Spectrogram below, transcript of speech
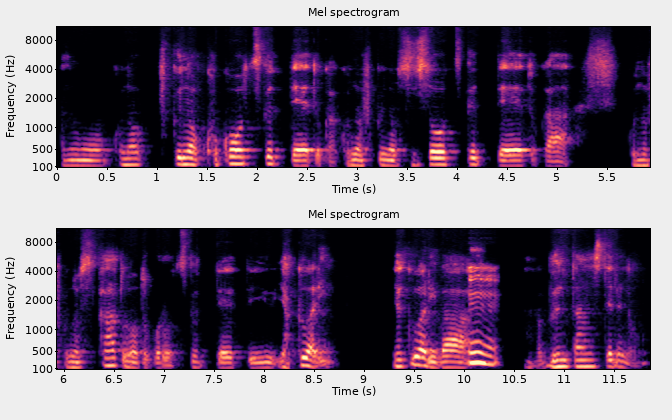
あの、この服のここを作ってとか、この服の裾を作ってとか、この服のスカートのところを作ってっていう役割、役割はうん。なんか分担してるの。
